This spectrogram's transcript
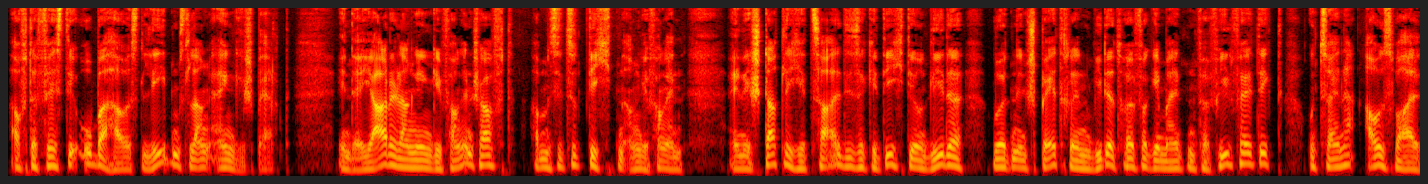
auf der Feste Oberhaus lebenslang eingesperrt. In der jahrelangen Gefangenschaft haben sie zu dichten angefangen. Eine stattliche Zahl dieser Gedichte und Lieder wurden in späteren Wiedertäufergemeinden vervielfältigt und zu einer Auswahl,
